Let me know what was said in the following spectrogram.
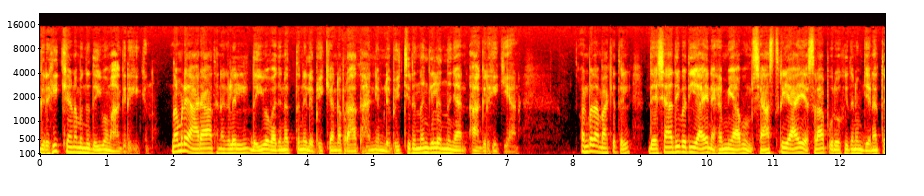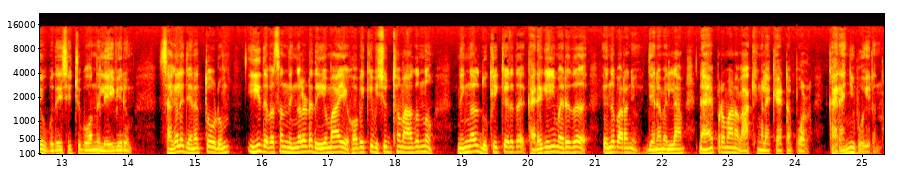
ഗ്രഹിക്കണമെന്ന് ദൈവം ആഗ്രഹിക്കുന്നു. നമ്മുടെ ആരാധനകളിൽ ദൈവവചനത്തിന് ലഭിക്കേണ്ട പ്രാധാന്യം ലഭിച്ചിരുന്നെങ്കിൽ എന്ന് ഞാൻ ആഗ്രഹിക്കുകയാണ്. ഒൻപതാം വാക്യത്തിൽ ദേശാധിപതിയായ നെഹമ്യാവും ശാസ്ത്രിയായ യസ്രാ പുരോഹിതനും ജനത്തെ ഉപദേശിച്ചു പോന്ന ലേവ്യരും സകല ജനത്തോടും ഈ ദിവസം നിങ്ങളുടെ ദൈവമായ യഹോവയ്ക്ക് വിശുദ്ധമാകുന്നു നിങ്ങൾ ദുഃഖിക്കരുത് കരകയുമരുത് എന്ന് പറഞ്ഞു ജനമെല്ലാം ന്യായപ്രമാണ വാക്യങ്ങളെ കേട്ടപ്പോൾ കരഞ്ഞു പോയിരുന്നു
